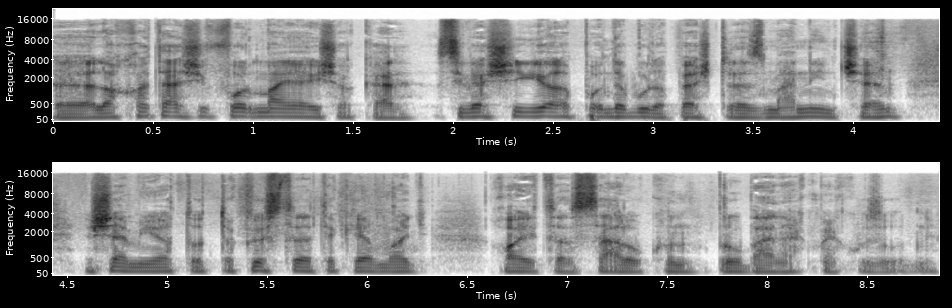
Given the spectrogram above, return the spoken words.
lakhatási formája is, akár szívességi alapon, de Budapesten ez már nincsen, és emiatt ott a közteleteken vagy hajtan szállókon próbálnak meghúzódni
